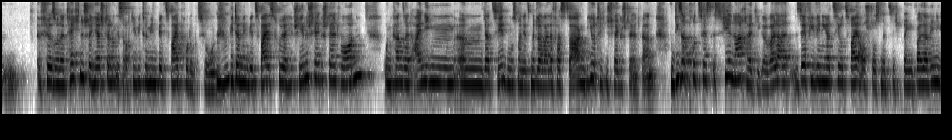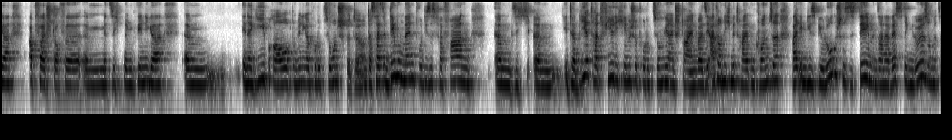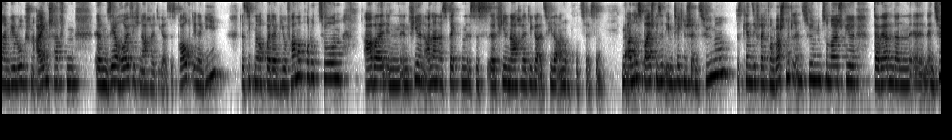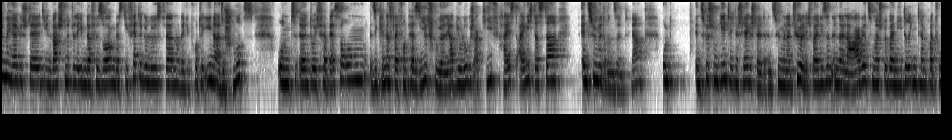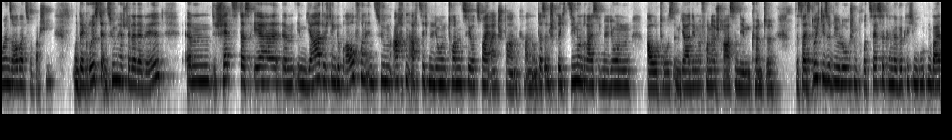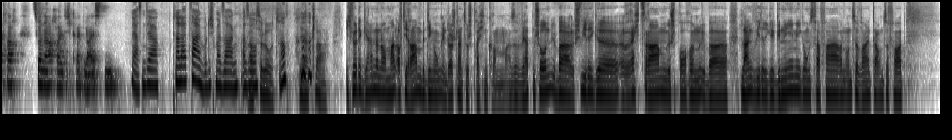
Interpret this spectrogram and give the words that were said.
für so eine technische Herstellung ist auch die Vitamin B2-Produktion. Mhm. Vitamin B2 ist früher chemisch hergestellt worden und kann seit einigen ähm, Jahrzehnten, muss man jetzt mittlerweile fast sagen, biotechnisch hergestellt werden. Und dieser Prozess ist viel nachhaltiger, weil er sehr viel weniger CO2-Ausstoß mit sich bringt, weil er weniger Abfallstoffe ähm, mit sich bringt, weniger ähm, Energie braucht und weniger Produktionsschritte. Und das heißt, in dem Moment, wo dieses Verfahren ähm, sich ähm, etabliert hat, fiel die chemische Produktion wie ein Stein, weil sie einfach nicht mithalten konnte, weil eben dieses biologische System in seiner wässrigen Lösung mit seinen biologischen Eigenschaften ähm, sehr häufig nachhaltiger ist. Es braucht Energie. Das sieht man auch bei der Biopharmaproduktion. Aber in, in vielen anderen Aspekten ist es äh, viel nachhaltiger als viele andere Prozesse. Ein anderes Beispiel sind eben technische Enzyme. Das kennen Sie vielleicht von Waschmittelenzymen zum Beispiel. Da werden dann äh, Enzyme hergestellt, die in Waschmittel eben dafür sorgen, dass die Fette gelöst werden oder die Proteine, also Schmutz. Und äh, durch Verbesserungen, Sie kennen das vielleicht von Persil früher, ja, biologisch aktiv heißt eigentlich, dass da Enzyme drin sind, ja. Und inzwischen gentechnisch hergestellte Enzyme natürlich, weil die sind in der Lage, zum Beispiel bei niedrigen Temperaturen sauber zu waschen. Und der größte Enzymhersteller der Welt ähm, schätzt, dass er ähm, im Jahr durch den Gebrauch von Enzymen 88 Millionen Tonnen CO2 einsparen kann. Und das entspricht 37 Millionen Autos im Jahr, den man von der Straße nehmen könnte. Das heißt, durch diese biologischen Prozesse können wir wirklich einen guten Beitrag zur Nachhaltigkeit leisten. Ja, es sind ja knaller Zahlen, würde ich mal sagen. Also, Absolut. Ne? Ja, klar. Ich würde gerne nochmal auf die Rahmenbedingungen in Deutschland zu sprechen kommen. Also wir hatten schon über schwierige Rechtsrahmen gesprochen, über langwierige Genehmigungsverfahren und so weiter und so fort.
